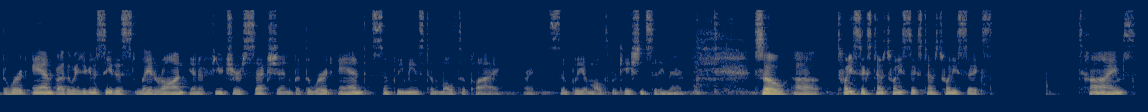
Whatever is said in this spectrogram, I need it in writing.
the word and, by the way, you're going to see this later on in a future section, but the word and simply means to multiply, right? It's simply a multiplication sitting there. So uh, 26 times 26 times 26 times,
